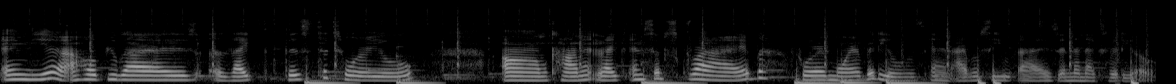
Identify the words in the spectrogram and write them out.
And yeah, I hope you guys liked this tutorial. Um, comment, like, and subscribe for more videos. And I will see you guys in the next video.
